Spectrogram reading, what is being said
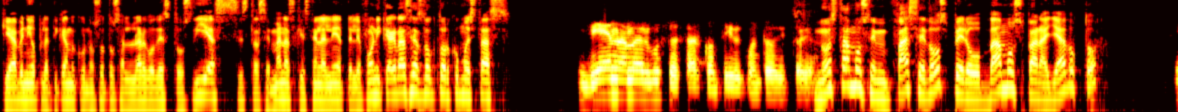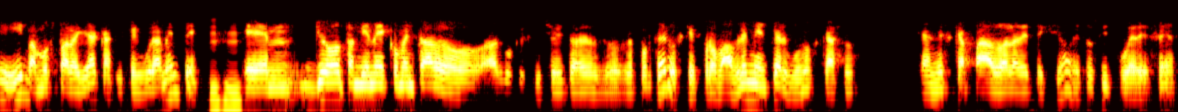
que ha venido platicando con nosotros a lo largo de estos días, estas semanas que está en la línea telefónica. Gracias, doctor. ¿Cómo estás? Bien, Ana, el gusto de estar contigo y con tu auditorio. No estamos en fase 2, pero vamos para allá, doctor. Sí, vamos para allá casi seguramente. Em, yo también he comentado algo que escuché ahorita de los reporteros, que probablemente algunos casos se han escapado a la detección, eso sí puede ser.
